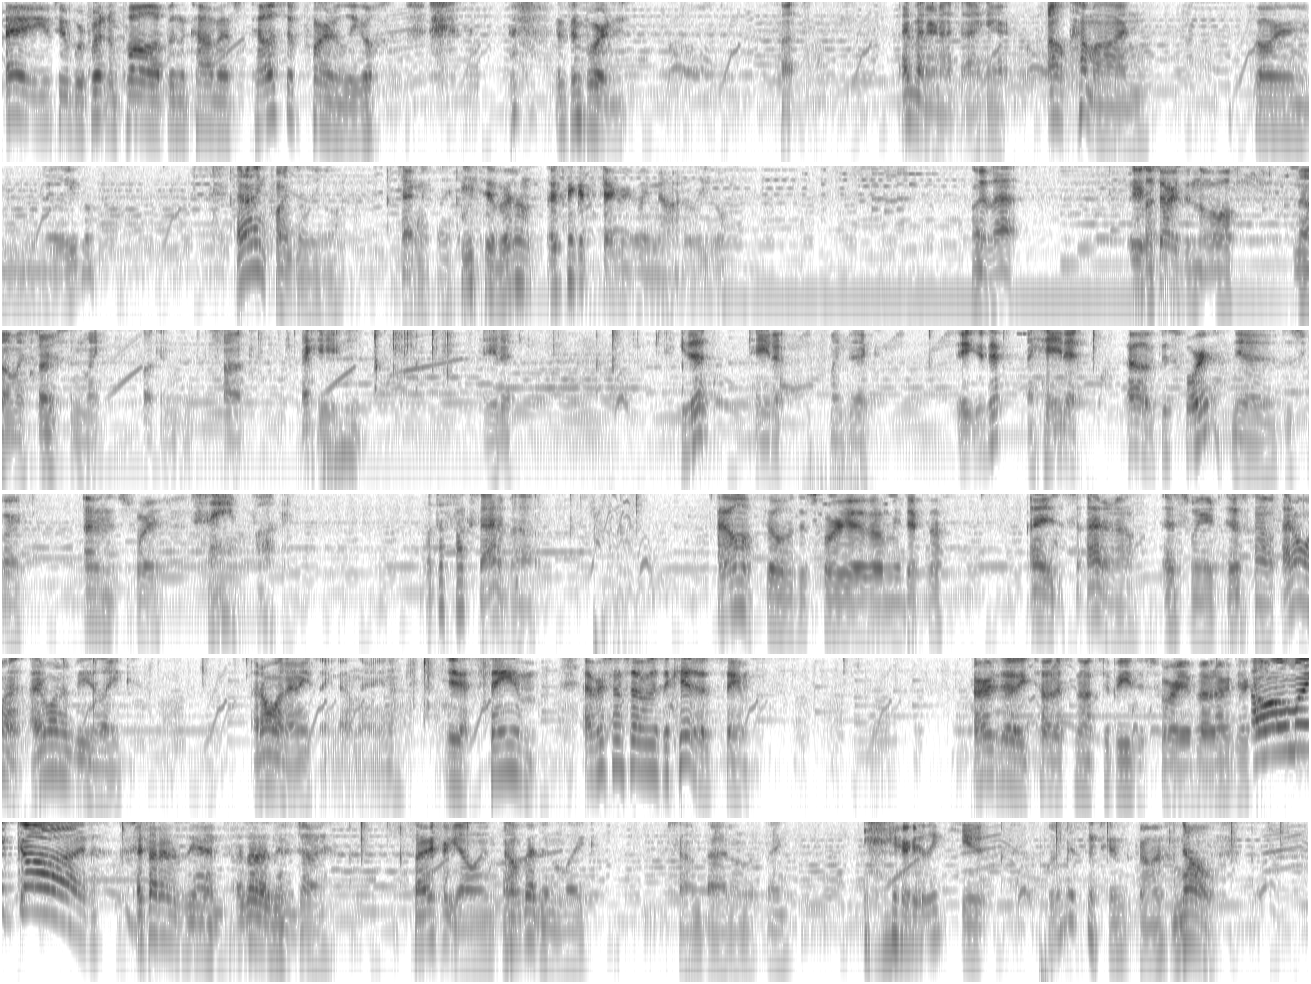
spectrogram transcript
Hey YouTube, we're putting a poll up in the comments. Tell us if porn illegal. it's important. Fuck. I better not die here. Oh, come on. Porn illegal? I don't think porn's illegal. Technically. YouTube, I don't. I think it's technically not illegal. Look at that. Your Look. star's in the wall. No, my star's in my fucking cock. I hate, it. hate it, Eat it? hate it. My dick. Ate your dick? I hate it. Oh, dysphoria? Yeah, dysphoria. I'm dysphoria. same. Fuck. What the fuck's that about? I don't feel dysphoria about my dick though. I, I don't know. It's weird. It's of, I don't want. I want to be like. I don't want anything down there, you know. Yeah, same. Ever since I was a kid, it's the same. Our daddy taught us not to be this dysphoria about our dick. Oh my god! I thought it was the end. I thought I was gonna die. Sorry for yelling. I hope that didn't like sound bad on the thing. You're really cute. Let me get some tunes going. No.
